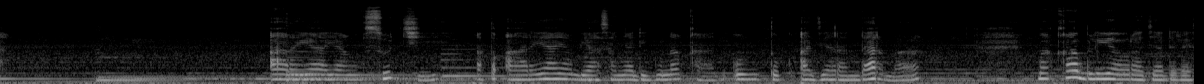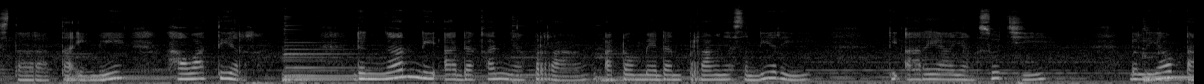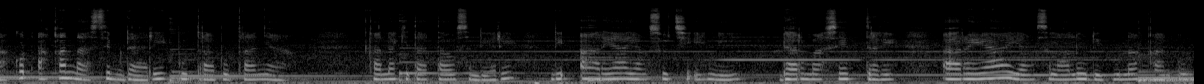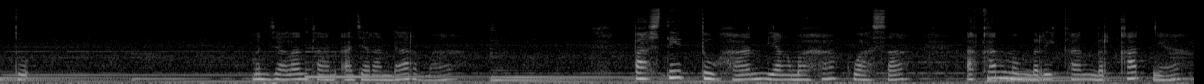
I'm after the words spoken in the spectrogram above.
area yang suci atau area yang biasanya digunakan untuk ajaran Dharma, maka beliau Raja Drestarata ini khawatir dengan diadakannya perang atau medan perangnya sendiri di area yang suci, beliau takut akan nasib dari putra-putranya. Karena kita tahu sendiri di area yang suci ini, Dharma Setri, area yang selalu digunakan untuk menjalankan ajaran Dharma, pasti Tuhan yang Maha Kuasa akan memberikan berkatnya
